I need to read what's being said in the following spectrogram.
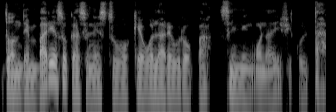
donde en varias ocasiones tuvo que volar a Europa sin ninguna dificultad.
